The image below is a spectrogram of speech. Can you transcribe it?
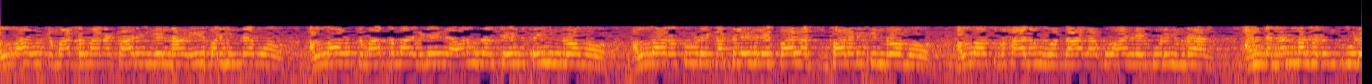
அல்லாவுக்கு மாற்றமான காரியங்கள் நாங்கள் ஈடுபடுகின்றோமோ அல்லாவுக்கு மாற்றமான விடயங்கள் அவர்களுடன் சேர்ந்து செய்கின்றோமோ அல்லாஹ் ரசூடைய கட்டளைகளை பாலடிக்கின்றோமோ அல்லாஹ் சுபஹானஹு வ கூறுகின்றான் அந்த நண்பர்களும் கூட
